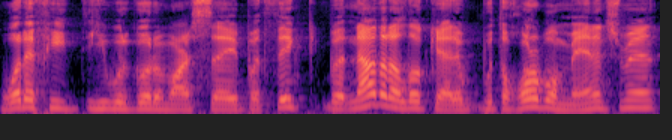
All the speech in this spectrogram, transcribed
what if he he would go to Marseille? But think, but now that I look at it, with the horrible management,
